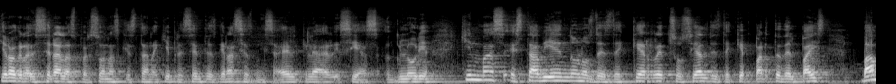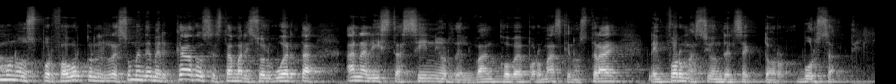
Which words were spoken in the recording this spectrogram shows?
Quiero agradecer a las personas que están aquí presentes. Gracias, Misael. Gracias, Gloria. ¿Quién más está viéndonos? ¿Desde qué red social? ¿Desde qué parte del país? Vámonos, por favor, con el resumen de mercados. Está Marisol Huerta, analista senior del Banco B por más, que nos trae la información del sector bursátil.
